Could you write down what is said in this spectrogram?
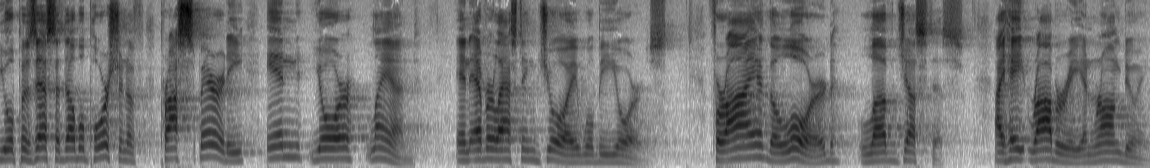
You will possess a double portion of prosperity in your land, and everlasting joy will be yours. For I, the Lord, love justice. I hate robbery and wrongdoing.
